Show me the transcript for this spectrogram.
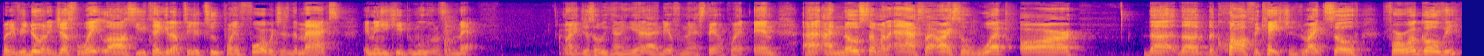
But if you're doing it just for weight loss, you take it up to your 2.4, which is the max, and then you keep it moving from there. All right, just so we can get an idea from that standpoint. And I, I know someone asked, like, all right, so what are the the the qualifications, right? So for Wegovy,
